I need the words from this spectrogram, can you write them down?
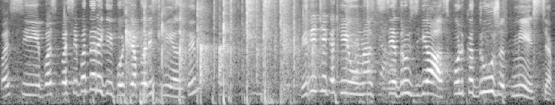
Спасибо, спасибо, дорогие гости, аплодисменты. Видите, какие у нас все друзья, сколько дружат вместе.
